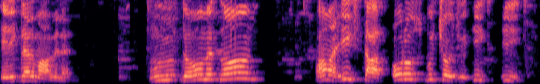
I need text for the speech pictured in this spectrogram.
erikler maviler. Devam et lan. Ama X da orospu çocuğu X X.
